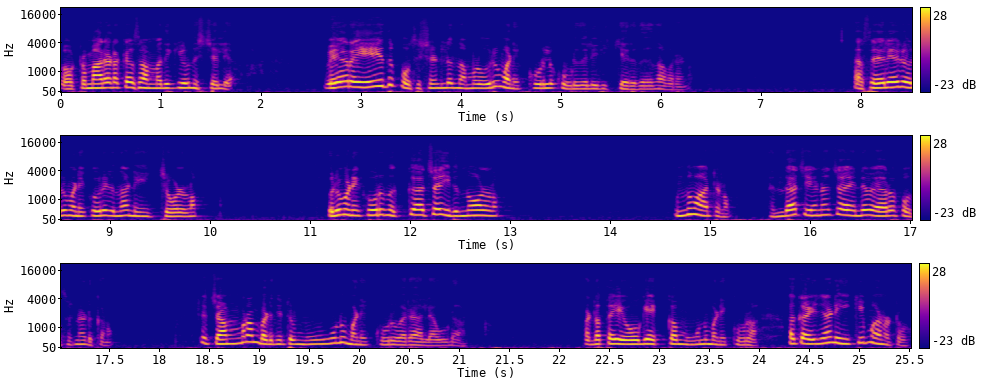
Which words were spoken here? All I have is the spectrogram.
ഡോക്ടർമാരടക്കം സമ്മതിക്കുമോ നിശ്ചയില്ല. വേറെ ഏത് പൊസിഷനിലും നമ്മൾ ഒരു മണിക്കൂറിൽ കൂടുതൽ ഇരിക്കരുത് എന്ന് പറയണം. കസേലയിൽ ഒരു മണിക്കൂർ ഇരുന്നാൽ നീച്ചോളണം. ഒരു മണിക്കൂർ നിൽക്കുക വെച്ചാൽ ഇരുന്നോളണം. ഒന്ന് മാറ്റണം. എന്താ ചെയ്യണമെന്ന് വെച്ചാൽ അതിന്റെ വേറെ പൊസിഷൻ എടുക്കണം. പക്ഷെ ചമ്രം പടിഞ്ഞിട്ട് മൂന്ന് മണിക്കൂർ വരെ അലൗഡാണ് പണ്ടത്തെ യോഗയൊക്കെ മൂന്ന് മണിക്കൂറാണ് അത് കഴിഞ്ഞാൽ നീക്കും വേണം കേട്ടോ.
